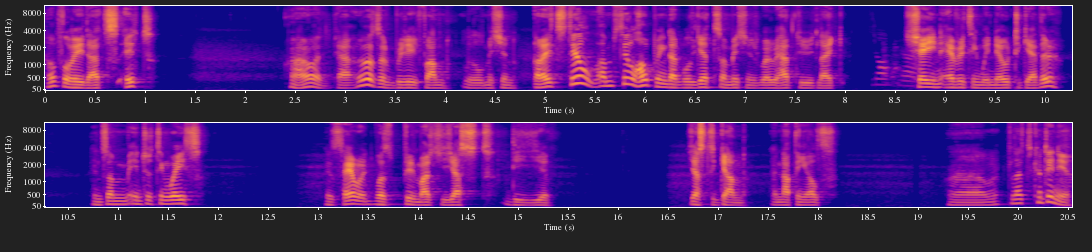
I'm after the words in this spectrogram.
Hopefully that's it. Oh, yeah, it was a really fun little mission. But I still, I'm still hoping that we'll get some missions where we have to like chain everything we know together in some interesting ways. Because here it was pretty much just the, uh, just the gun and nothing else. Uh, let's continue.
